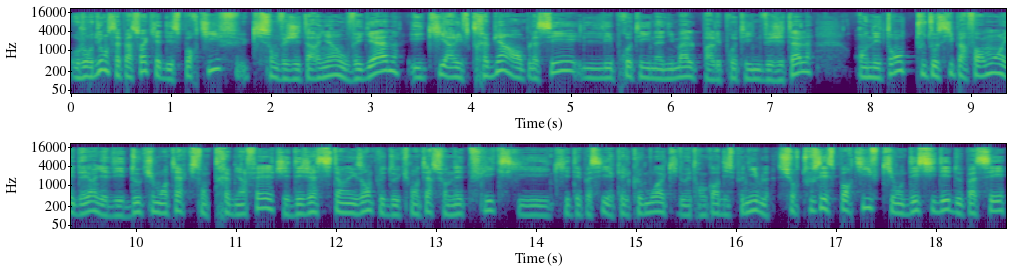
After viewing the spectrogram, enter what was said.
Aujourd'hui, on s'aperçoit qu'il y a des sportifs qui sont végétariens ou véganes et qui arrivent très bien à remplacer les protéines animales par les protéines végétales en étant tout aussi performant. Et d'ailleurs, il y a des documentaires qui sont très bien faits. J'ai déjà cité un exemple, le documentaire sur Netflix qui, qui était passé il y a quelques mois, qui doit être encore disponible, sur tous ces sportifs qui ont décidé de passer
